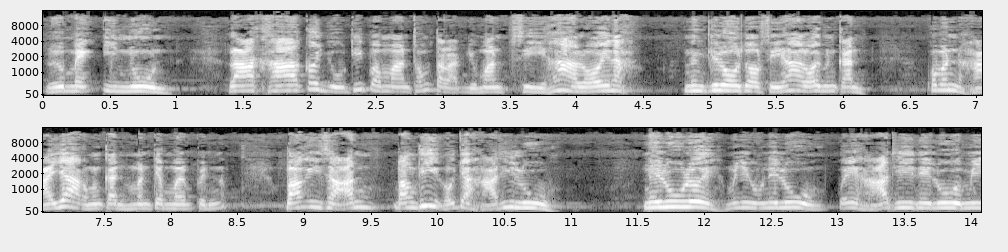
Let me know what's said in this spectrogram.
หรือแมงอีนูน ราคาก็อยู่ที่ประมาณท้องตลาดอยู่มันสี่ห้าร้อยนะหนึ่งกิโลต่อสี่ห้าร้อยเหมือนกัน เพราะมันหายากเหมือนกัน มันจะมันเป็นบางอีสานบางที่เขาจะหาที่รูในรูเลยมันจะอยู่ในรูไปหาทีในรูมี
